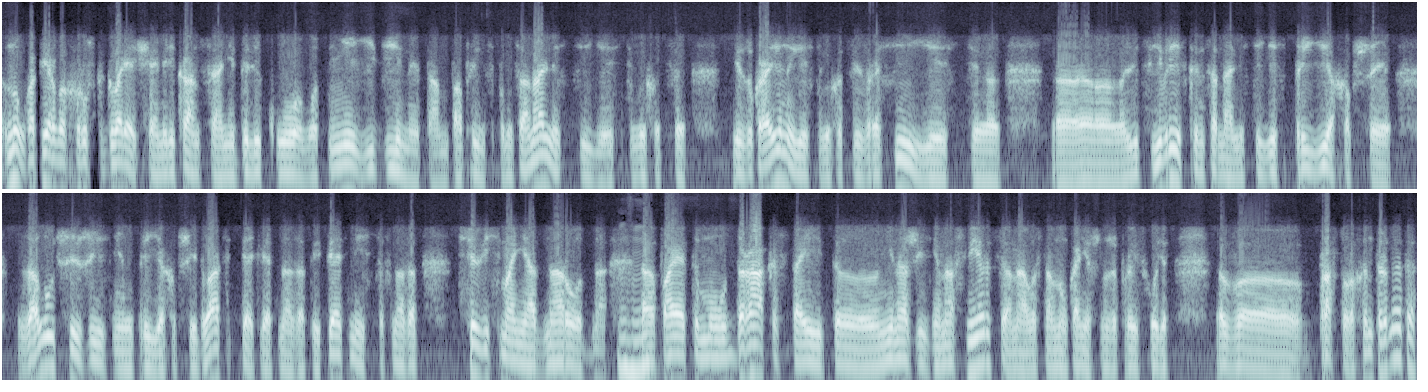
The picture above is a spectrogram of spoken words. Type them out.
Ну, во-первых, русскоговорящие американцы, они далеко вот не едины там по принципу национальности. Есть выходцы из Украины, есть выходцы из России, есть э, э, лица еврейской национальности, есть приехавшие за лучшей жизнью, приехавшие 25 лет назад и 5 месяцев назад все весьма неоднородно. Угу. Поэтому драка стоит э, не на жизнь, а на смерть. Она в основном, конечно же, происходит в просторах интернета.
